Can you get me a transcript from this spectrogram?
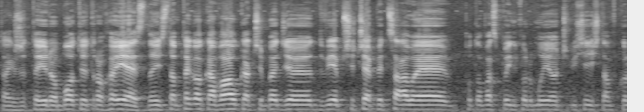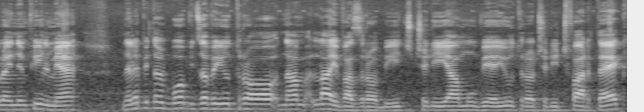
Także tej roboty trochę jest. No i z tamtego kawałka, czy będzie dwie przyczepy całe, po to was poinformuję oczywiście gdzieś tam w kolejnym filmie. Najlepiej to by było widzowie jutro nam live'a zrobić, czyli ja mówię jutro, czyli czwartek.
